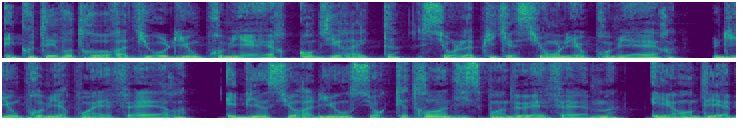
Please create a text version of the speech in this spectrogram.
Écoutez votre radio Lyon Première en direct sur l'application Lyon Première, lyonpremière.fr et bien sûr à Lyon sur 90.2 FM et en DAB+.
